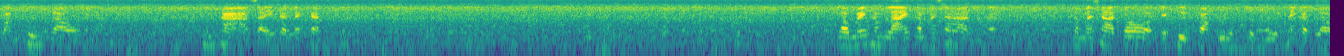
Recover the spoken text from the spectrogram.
หวังพึ่งเรานะคะพึ่งพาอาศัยกันและกันเราไม่ทำลายธรรมชาตินะคะธรรมชาติก็จะคืนความอุดมสมบูรณ์ให้กับเรา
